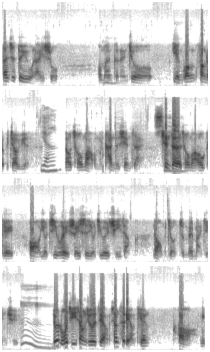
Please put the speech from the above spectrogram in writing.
但是对于我来说，我们可能就眼光放的比较远，然后筹码我们看着现在，现在的筹码 OK，哦，有机会随时有机会起涨，那我们就准备买进去。嗯，因为逻辑上就是这样，像这两天。哦，你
